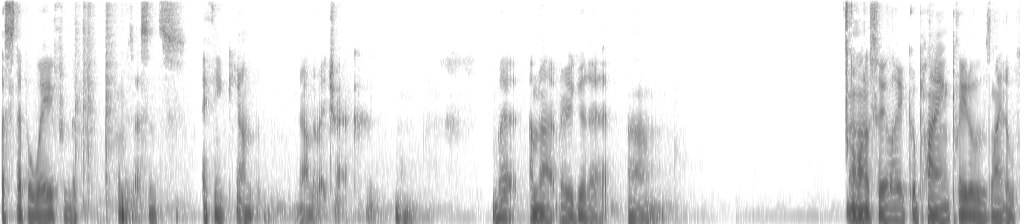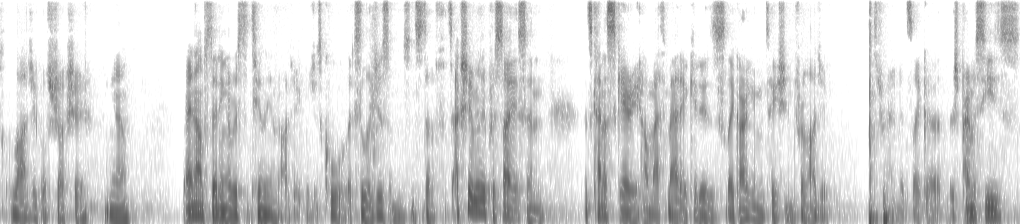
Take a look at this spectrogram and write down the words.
a step away from the from his essence. I think you're on you're on the right track. Mhm. But I'm not very good at. Um, I want to say like applying Plato's line of logical structure. You know, right now I'm studying Aristotelian logic, which is cool, like syllogisms and stuff. It's actually really precise and it's kind of scary how mathematic it is, like argumentation for logic. For him. It's like a, there's premises,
